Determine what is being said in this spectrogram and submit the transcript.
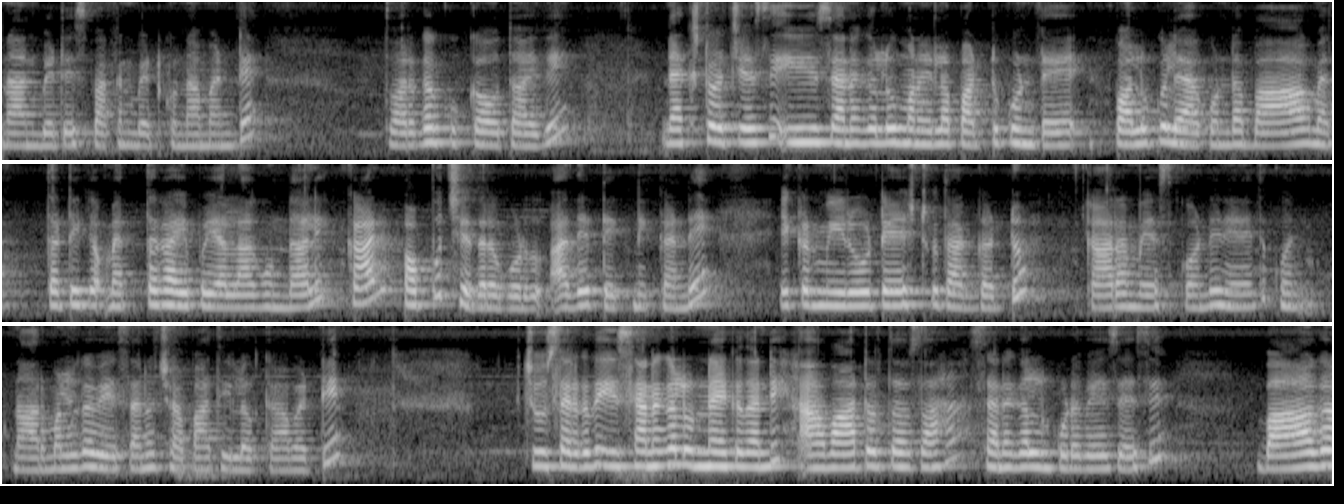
నానబెట్టేసి పక్కన పెట్టుకున్నామంటే త్వరగా కుక్ అవుతాయి నెక్స్ట్ వచ్చేసి ఈ శనగలు మనం ఇలా పట్టుకుంటే పలుకు లేకుండా బాగా మెత్తటిగా మెత్తగా అయిపోయేలాగా ఉండాలి. కానీ పప్పు చెదరకూడదు. అదే టెక్నిక్ అండి. ఇక్కడ మీరు టేస్ట్కి తగ్గట్టు కారం వేసుకోండి. నేనైతే కొంచెం నార్మల్గా వేసాను చపాతీలో కాబట్టి. చూసారు కదా ఈ శనగలు ఉన్నాయి కదండి ఆ వాటర్తో సహా శనగలను కూడా వేసేసి బాగా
